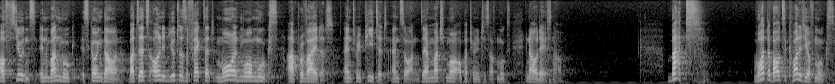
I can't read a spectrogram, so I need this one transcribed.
of students in one MOOC is going down, but that's only due to the fact that more and more MOOCs are provided and repeated and so on. There are much more opportunities of MOOCs in our days now. But what about the quality of MOOCs?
